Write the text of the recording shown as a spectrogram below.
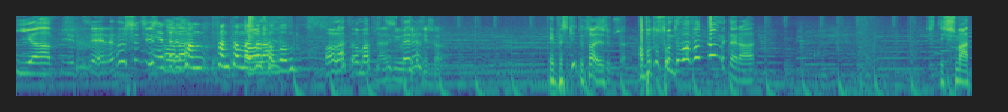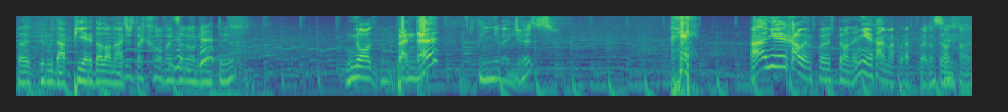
Ja pierdzielę, no przecież Ja teraz Ola, mam fantoma Ola. za sobą. Ola to ma przecież teraz... Ej, bez kitu, co jest? Szybsze. A bo tu są dwa fantomy teraz! Ty szmato, ruda pierdolona. Będziesz tak chować za rogiem, ty. No, będę? Nie będziesz? A nie jechałem w twoją stronę, nie jechałem akurat w twoją Teraz stronę. jechałem.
